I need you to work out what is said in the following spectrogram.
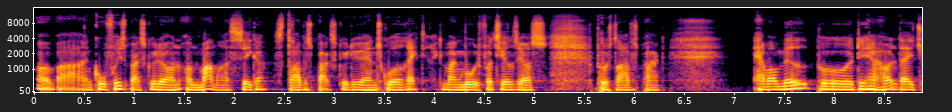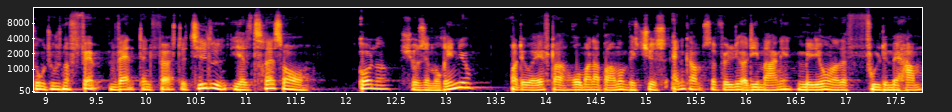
og var en god frisparkskytte og en, meget, meget sikker straffesparkskytte. Han scorede rigtig, rigtig mange mål for Chelsea også på straffespark. Han var med på det her hold, der i 2005 vandt den første titel i 50 år under Jose Mourinho, og det var efter Roman Abramovich's ankomst selvfølgelig, og de mange millioner, der fulgte med ham.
